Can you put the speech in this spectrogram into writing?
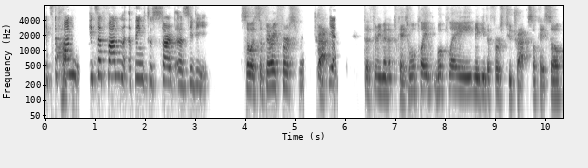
It's a uh -huh. fun. It's a fun thing to start a CD. So it's the very first track. Yeah. The three minutes. Okay, so we'll play. We'll play maybe the first two tracks. Okay, so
